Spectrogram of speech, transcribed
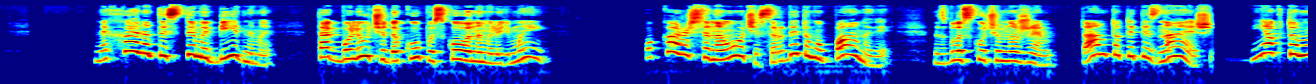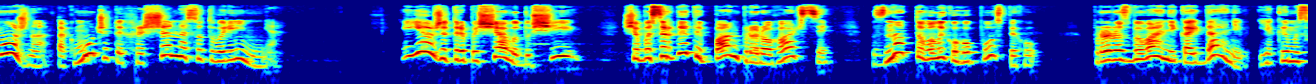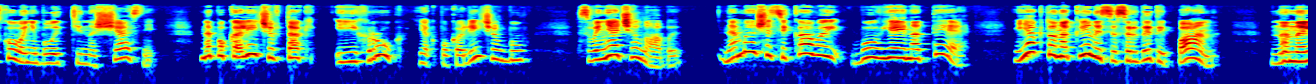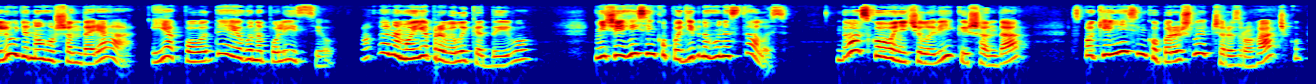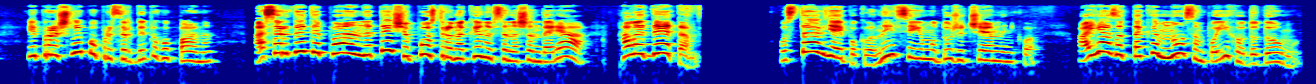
Нехай но ти з тими бідними, так болюче докупи скованими людьми, покажешся на очі сердитому панові з блискучим ножем. Там то ти пізнаєш, як то можна так мучити хрещенне сотворіння. І я вже трепещав у душі, щоби сердитий пан при рогачці з надто великого поспіху, при розбиванні кайданів, якими сковані були ті нещасні, не покалічив так і їх рук, як покалічив був свинячі лаби. Не менше цікавий був я й на те, як то накинеться сердитий пан на нелюдяного шандаря і як поведе його на поліцію. Але на моє превелике диво, нічогісінько подібного не сталося. Два сковані чоловіки і шандар спокійнісінько перейшли через рогачку і пройшли попри сердитого пана. А сердитий пан не те, що постро накинувся на шандаря, але де там? Устав я і поклонився йому дуже чемненько, а я за таким носом поїхав додому.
